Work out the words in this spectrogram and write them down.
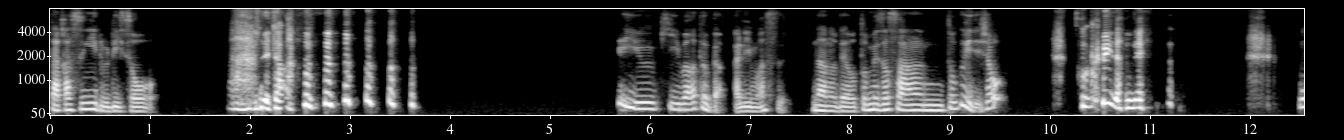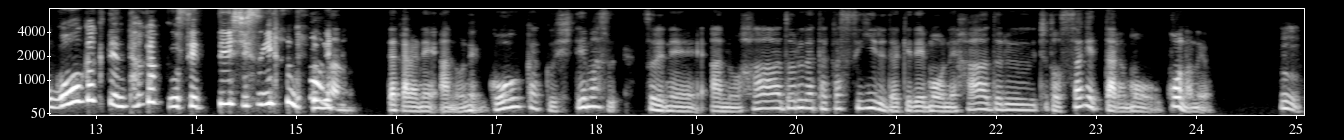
高すぎる理想あ、出た。っていうキーワードがあります。なので、乙女座さん得意でしょ？得意だね。もう合格点高く設定しすぎなんだよね。そうなの。だからね、あのね、合格してます。それね、あの、ハードルが高すぎるだけでもうね、ハードルちょっと下げたらもうこうなのよ。うん。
